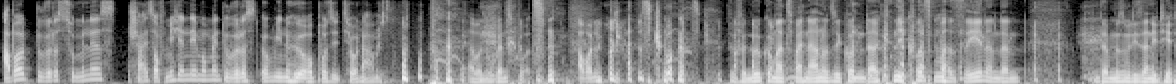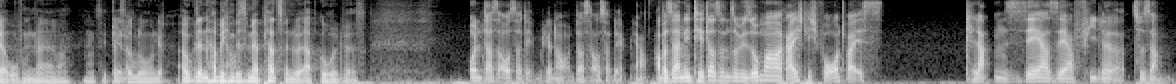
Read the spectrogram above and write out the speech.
aber du würdest zumindest, scheiß auf mich in dem Moment, du würdest irgendwie eine höhere Position haben. Aber nur ganz kurz. Aber nur ganz kurz. So für 0,2 Nanosekunden, da kann ich kurz mal was sehen und dann, und dann müssen wir die Sanitäter rufen. Naja, dass sich das so Genau, lohnt. ja. Aber gut, dann habe ich ein Ja. bisschen mehr Platz, wenn du abgeholt wirst. Und das außerdem, genau, das außerdem, ja. Aber Sanitäter sind sowieso mal reichlich vor Ort, weil es klappen sehr, sehr viele zusammen.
